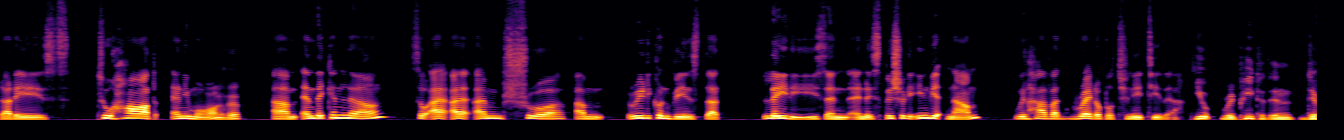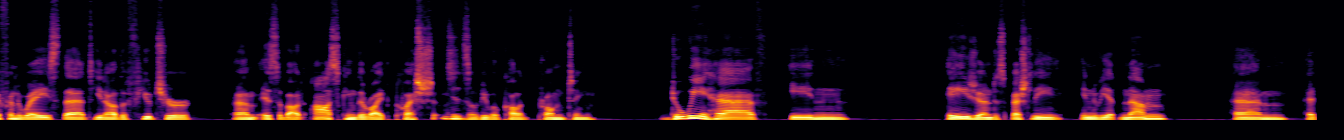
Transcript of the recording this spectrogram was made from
that is too hard anymore, um, and they can learn. So I, I, I'm sure, I'm really convinced that ladies and, and especially in Vietnam will have a great opportunity there. You repeated in different ways that, you know, the future um, is about asking the right questions. Some people call it prompting. Do we have in Asia and especially in Vietnam um, a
